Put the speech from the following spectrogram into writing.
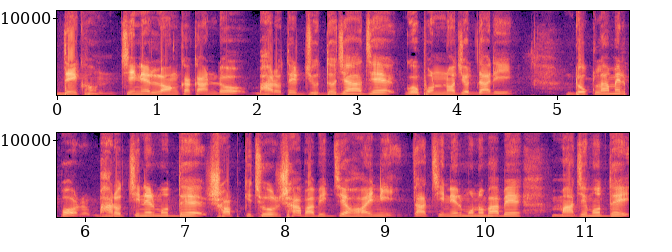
দেখুন, চীনের লঙ্কা কাণ্ড, ভারতের যুদ্ধজাহাজে গোপন নজরদারি। ডোকলামের পর ভারত চীনের মধ্যে সব কিছু স্বাভাবিক যে হয়নি, তা চীনের মনোভাবে মাঝে মধ্যে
